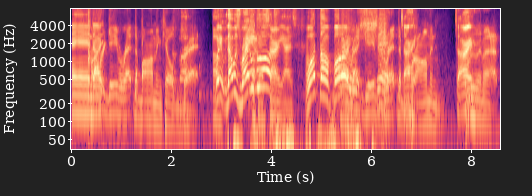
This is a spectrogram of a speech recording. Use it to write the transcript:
And uh, Crawford gave Rhett the bomb and killed Brett. Oh, wait, that was Red okay, blew up. sorry guys. What the fuck? Brett gave shit. Brett the Sorry. bomb and Sorry. blew him up.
